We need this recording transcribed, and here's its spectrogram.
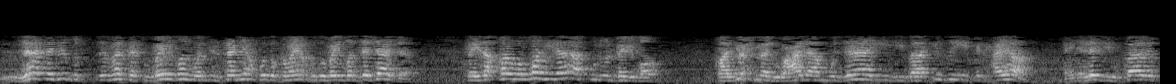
لا تبيض السمكة بيضا والإنسان يأخذ كما يأخذ بيض الدجاجة. فإذا قال والله لا أكل البيض قال يحمل على مزايد بائضه في الحياة. يعني الذي يفارق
